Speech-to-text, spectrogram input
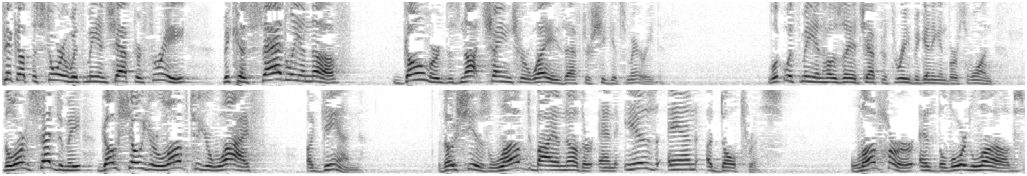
pick up the story with me in chapter 3 because sadly enough, Gomer does not change her ways after she gets married. Look with me in Hosea chapter 3 beginning in verse 1. The Lord said to me, Go show your love to your wife again though she is loved by another and is an adulteress. Love her as the Lord loves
